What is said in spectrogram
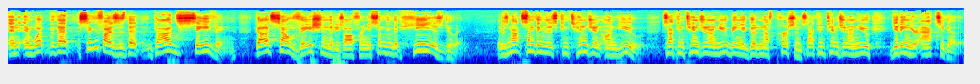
And, and what that signifies is that God's saving, God's salvation that he's offering, is something that he is doing. It is not something that is contingent on you. It's not contingent on you being a good enough person. It's not contingent on you getting your act together.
